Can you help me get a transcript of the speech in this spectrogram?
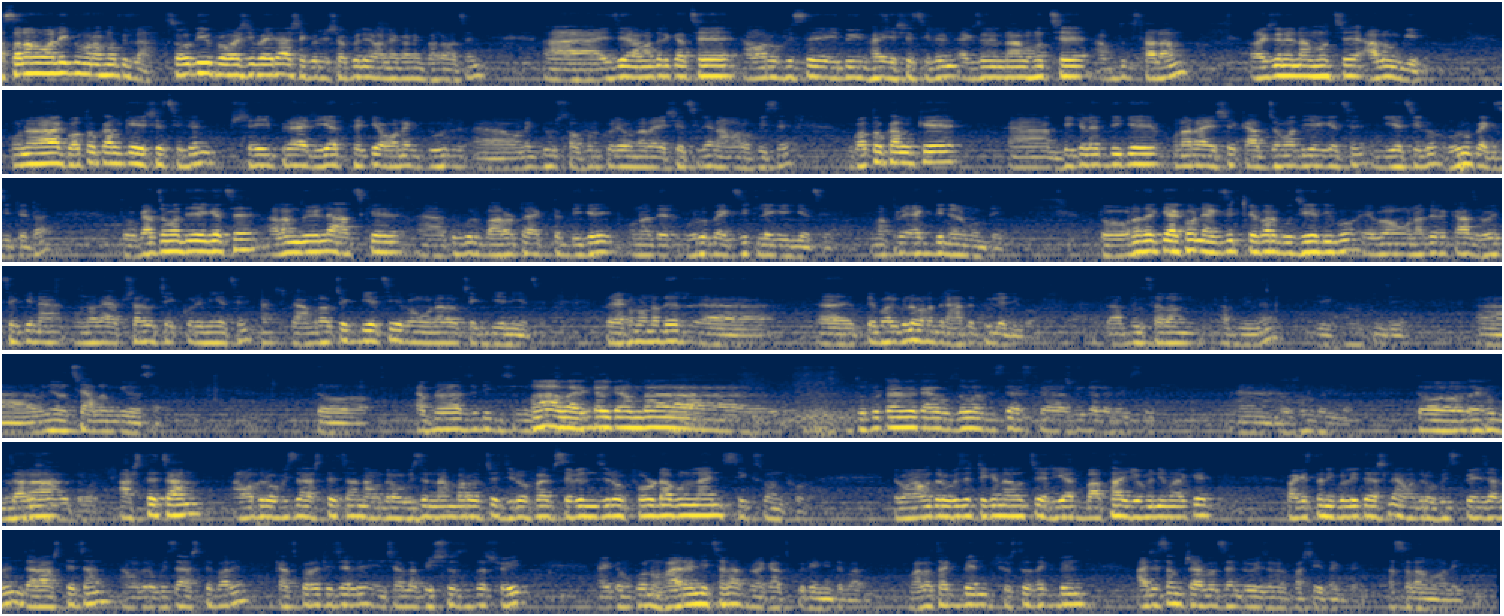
আসসালামু আলাইকুম রহমতুল্লাহ। সৌদি প্রবাসী ভাইরা, আশা করি সকলেই অনেক অনেক ভালো আছেন। এই যে আমাদের কাছে আমার অফিসে এই দুই ভাই এসেছিলেন। একজনের নাম হচ্ছে আব্দুল সালাম, আর একজনের নাম হচ্ছে আলমগীর। ওনারা গতকালকে এসেছিলেন, সেই প্রায় রিয়াদ থেকে অনেক দূর অনেক দূর সফর করে ওনারা এসেছিলেন আমার অফিসে। গতকালকে বিকেলের দিকে ওনারা এসে কাজ জমা দিয়ে গেছে, গিয়েছিল, হুরুপ এক্সিট এটা। তো কাজ জমা দিয়ে গেছে। আলহামদুলিল্লাহ আজকে দুপুর বারোটা একটার দিকেই ওনাদের গ্রুপ এক্সিট লেগে গিয়েছে মাত্র একদিনের মধ্যেই। তো ওনাদেরকে এখন এক্সিট পেপার বুঝিয়ে দিব এবং ওনাদের কাজ হয়েছে কি না ওনারা অ্যাপসারও চেক করে নিয়েছে। সেটা আমরাও চেক দিয়েছি এবং ওনারাও চেক দিয়ে নিয়েছে। তো এখন ওনাদের পেপারগুলো ওনাদের হাতে তুলে দিব। তো আব্দুল সালাম আপনি না? জি। জি। আর উনি হচ্ছে আলমগীর হোসেন। তো আপনারা যদি কিছু হ্যাঁ ভাই কালকে আমরা দুটো টাইমে কাগজ জমা দিচ্ছি আজকে বিকালে পাইছি। হ্যাঁ। আলহামদুলিল্লাহ। তো যারা আসতে চান আমাদের অফিসে আসতে চান আমাদের অফিসের নাম্বার হচ্ছে zero five seven zero four double nine six one four এবং আমাদের অফিসের ঠিকানা হচ্ছে রিয়াদ বাথা ইউমিনি মার্কেট। পাকিস্তানি গলিতে আসলে আমাদের অফিস পেয়ে যাবেন। যারা আসতে চান আমাদের অফিসে আসতে পারেন। কাজ করাতে চাইলে ইনশাল্লাহ বিশ্বস্ততার সহিত। একদম কোনো হয়রানি ছাড়া আপনারা কাজ করে নিতে পারেন। ভালো থাকবেন, সুস্থ থাকবেন। আজ আসাম ট্রাভেলস অ্যান্ড ট্যুরিজমের পাশেই থাকবেন। আসসালামু আলাইকুম।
